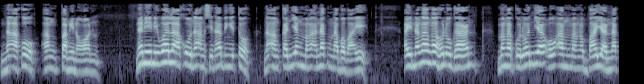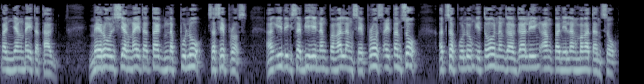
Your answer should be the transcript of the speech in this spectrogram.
na ako ang Panginoon. Naniniwala ako na ang sinabing ito na ang kanyang mga anak na babae ay nangangahulugan mga kolonya o ang mga bayan na kanyang naitatag. Meron siyang naitatag na pulo sa Sepros. Ang ibig sabihin ng pangalang Sepros ay tanso at sa pulong ito nanggagaling ang kanilang mga tanso.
